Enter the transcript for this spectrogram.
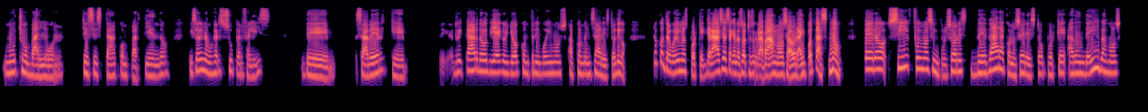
mucho valor que se está compartiendo y soy una mujer súper feliz de saber que eh, Ricardo, Diego y yo contribuimos a comenzar esto. Digo, no contribuimos porque gracias a que nosotros grabamos ahora hay podcast, no, pero sí fuimos impulsores de dar a conocer esto porque a donde íbamos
